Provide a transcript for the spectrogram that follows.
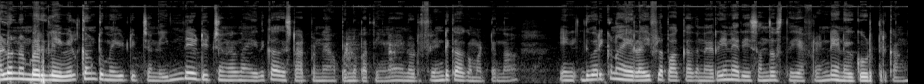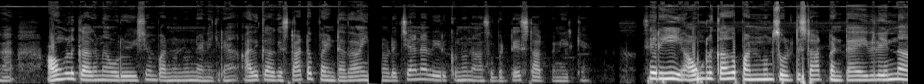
ஹலோ நண்பர்களே welcome to my YouTube channel இந்த யூடியூப் சேனல் நான் எதுக்காக ஸ்டார்ட் பண்ணேன் அப்படின்னு பார்த்தீங்கன்னா என்னோடய ஃப்ரெண்டுக்காக மட்டும்தான். இது வரைக்கும் நான் என் லைஃப்பில் பார்க்காத நிறைய நிறைய சந்தோஷத்தை என் ஃப்ரெண்டு எனக்கு கொடுத்துருக்காங்க. அவங்களுக்காக நான் ஒரு விஷயம் பண்ணணும்னு நினைக்கிறேன். அதுக்காக ஸ்டார்ட் அப் பாயிண்ட்டாக தான் என்னோடய சேனல் இருக்கணும்னு ஆசைப்பட்டு ஸ்டார்ட் பண்ணியிருக்கேன். சரி அவங்களுக்காக பண்ணணும்னு சொல்லிட்டு ஸ்டார்ட் பண்ணிட்டேன். இதில் என்ன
